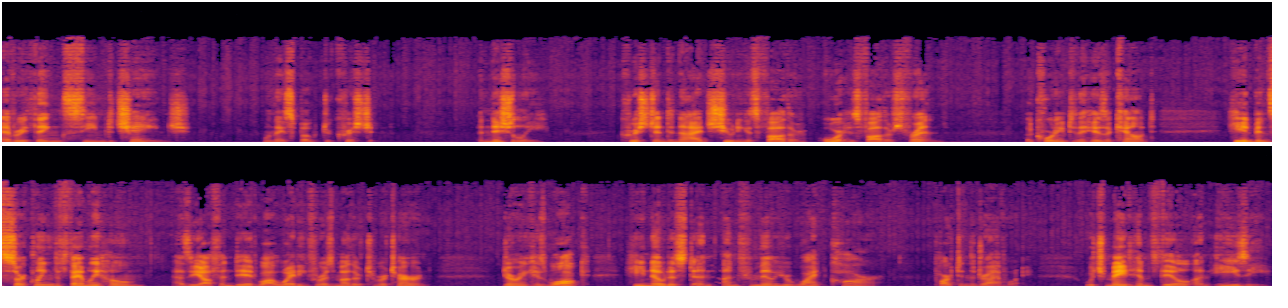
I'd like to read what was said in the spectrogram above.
everything seemed to change when they spoke to Christian. Initially, Christian denied shooting his father or his father's friend. According to his account, he had been circling the family home, as he often did while waiting for his mother to return. During his walk, he noticed an unfamiliar white car parked in the driveway, which made him feel uneasy.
